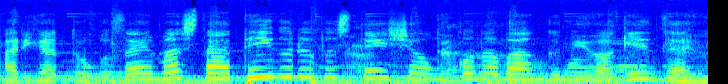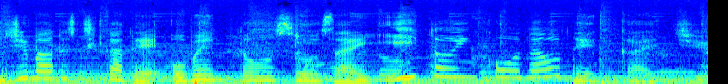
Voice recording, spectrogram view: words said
ありがとうございました。ティーグループステーション。この番組は現在藤丸地下でお弁当惣菜イートインコーナーを展開中。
